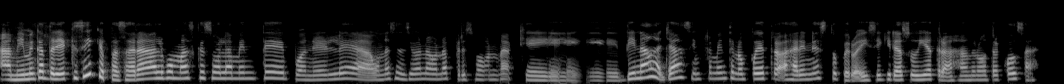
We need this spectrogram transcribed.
A mí me encantaría que sí, que pasara algo más que solamente ponerle a una sanción a una persona que eh, di nada, ya simplemente no puede trabajar en esto, pero ahí seguirá su vida trabajando en otra cosa.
